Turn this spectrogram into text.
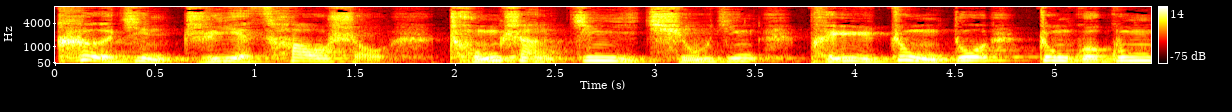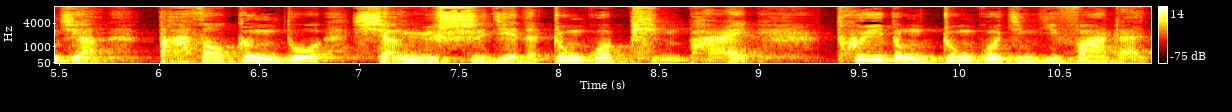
恪尽职业操守，崇尚精益求精，培育众多中国工匠，打造更多享誉世界的中国品牌，推动中国经济发展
